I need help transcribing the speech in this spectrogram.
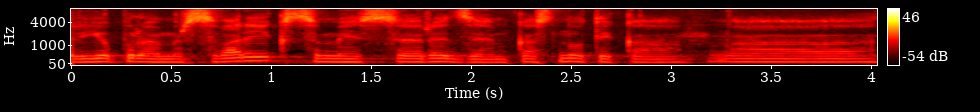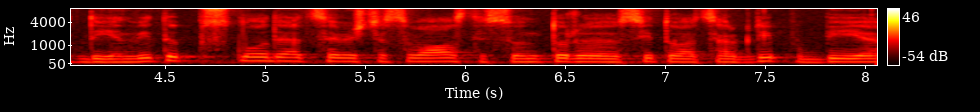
ir joprojām ir svarīgs. Mēs redzējām, kas notika dienvidu puslodē atsevišķas valstis, un tur situācija ar gripu bija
